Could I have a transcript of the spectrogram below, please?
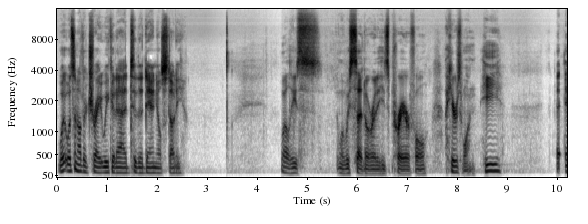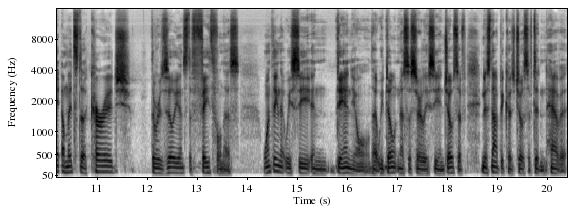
what, what's another trait we could add to the Daniel study? Well, he's well, we said already he's prayerful. Here's one. He amidst the courage, the resilience, the faithfulness, one thing that we see in Daniel that we don't necessarily see in Joseph, and it's not because Joseph didn't have it,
